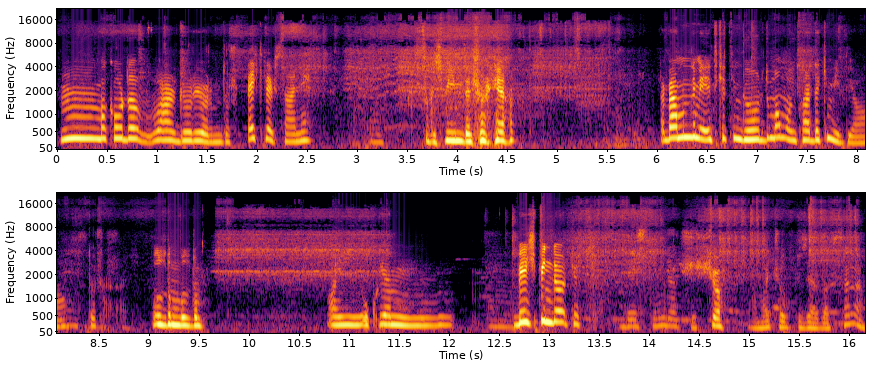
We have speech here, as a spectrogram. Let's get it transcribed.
Hmm, bak orada var görüyorum. Dur. Bekle bir saniye. Sıkışmayayım da şuraya. Ben bunu demin etiketini gördüm ama yukarıdaki miydi ya? Dur. Buldum buldum. Ay okuyamıyorum. 5400. 5400. Şu. Ama çok güzel baksana.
